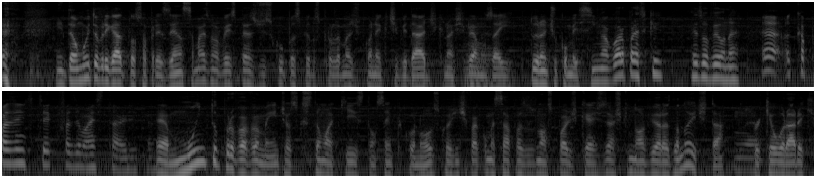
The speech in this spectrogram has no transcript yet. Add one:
então, muito obrigado pela sua presença. Mais uma vez, peço desculpas pelos problemas de conectividade que nós tivemos aí durante o comecinho. Agora parece que resolveu, né? É capaz a gente ter que fazer mais tarde, cara. É, muito provavelmente os que estão aqui, estão sempre conosco, a gente vai começar a fazer os nossos podcasts acho que 9 horas da noite, tá? É. Porque é o horário que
